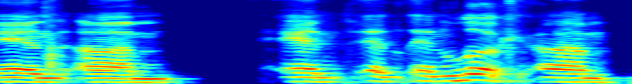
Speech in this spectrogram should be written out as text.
And, um, and, and, and look, um,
